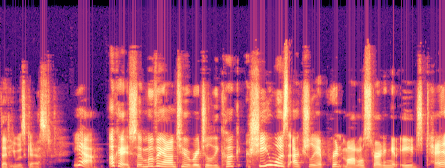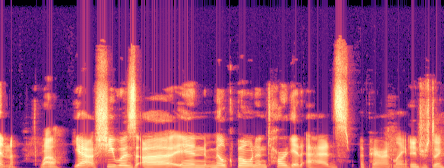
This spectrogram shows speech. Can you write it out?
that he was cast. Yeah. Okay, so moving on to Rachel Leigh Cook, she was actually a print model starting at age ten. Wow, Yeah, she was uh, in Milkbone and Target ads, apparently. interesting.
